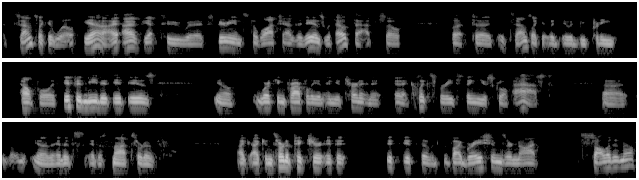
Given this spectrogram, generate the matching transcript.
It sounds like it will. Yeah, I, have yet to experience the watch as it is without that. So, but uh, it sounds like it would it would be pretty helpful if, if indeed it, it is, you know, working properly and, and, you turn it and it and it clicks for each thing you scroll past uh, you know and it's it's not sort of I, I can sort of picture if it if if the vibrations are not solid enough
